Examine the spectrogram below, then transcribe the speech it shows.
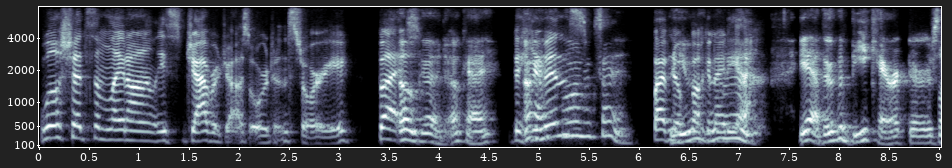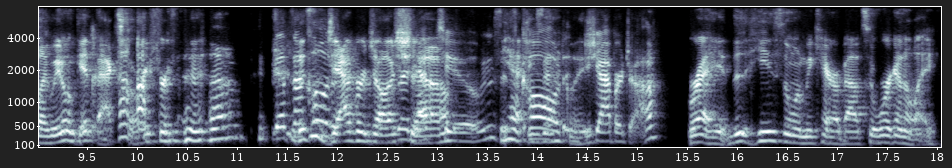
will shed some light on at least Jabberjaw's origin story. But Oh, good. Okay. the Okay, humans, Well, I'm excited. I have no humans, fucking idea. Yeah, they're the B characters. Like we don't get backstory for them. That's not this is Jabberjaw's the show. Neptunes. It's Yeah, called exactly. Jabberjaw. Right. He's the one we care about. So we're going to like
